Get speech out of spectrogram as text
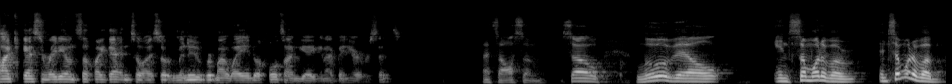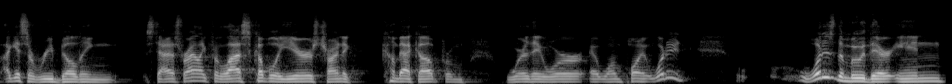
podcast and radio and stuff like that until I sort of maneuvered my way into a full time gig, and I've been here ever since. That's awesome. So Louisville, in somewhat of a in somewhat of a I guess a rebuilding status, right? Like for the last couple of years, trying to come back up from where they were at one point. What did what is the mood there in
